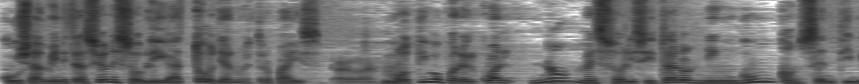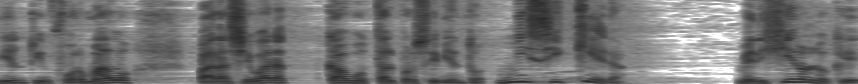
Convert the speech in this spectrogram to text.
cuya administración es obligatoria en nuestro país. Claro, bueno. Motivo por el cual no me solicitaron ningún consentimiento informado para llevar a cabo tal procedimiento. Ni siquiera me dijeron lo que,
